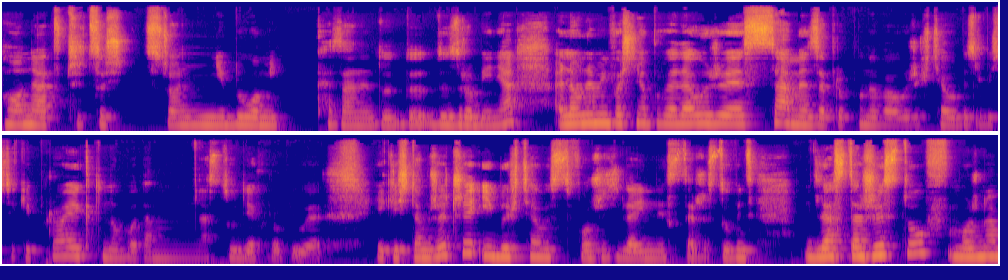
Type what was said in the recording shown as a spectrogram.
ponad, czy coś, co nie było mi kazane do, do, do zrobienia, ale one mi właśnie opowiadały, że same zaproponowały, że chciałyby zrobić taki projekt, no bo tam na studiach robiły jakieś tam rzeczy i by chciały stworzyć dla innych stażystów, więc dla stażystów można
